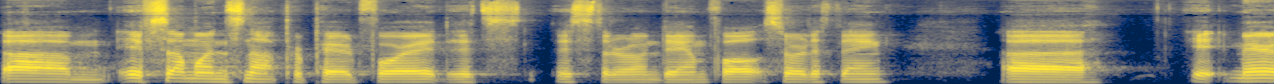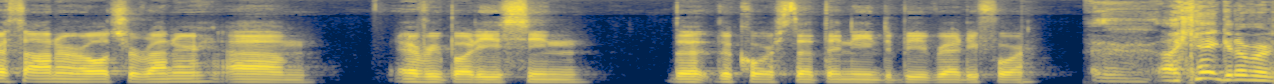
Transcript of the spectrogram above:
um, if someone's not prepared for it, it's it's their own damn fault, sort of thing. Uh, it, marathon or ultra runner, um, everybody's seen the the course that they need to be ready for. I can't get over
